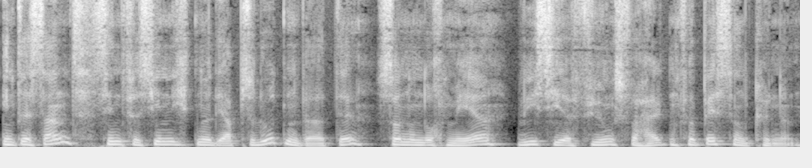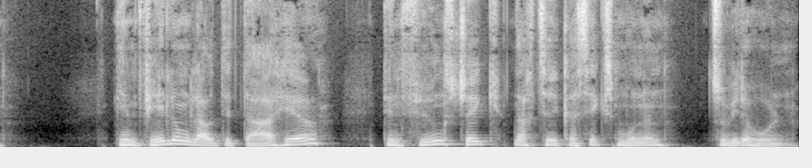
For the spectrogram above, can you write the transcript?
Interessant sind für Sie nicht nur die absoluten Werte, sondern noch mehr, wie Sie Ihr Führungsverhalten verbessern können. Die Empfehlung lautet daher, den Führungscheck nach circa sechs Monaten zu wiederholen.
